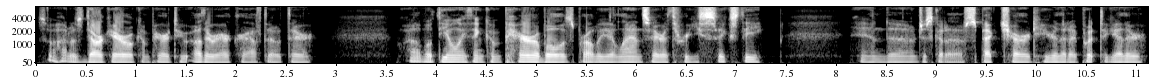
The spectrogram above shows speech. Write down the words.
So how does DarkAero compare to other aircraft out there? Well, about the only thing comparable is probably a Lancair 360. And uh, I've just got a spec chart here that I put together.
